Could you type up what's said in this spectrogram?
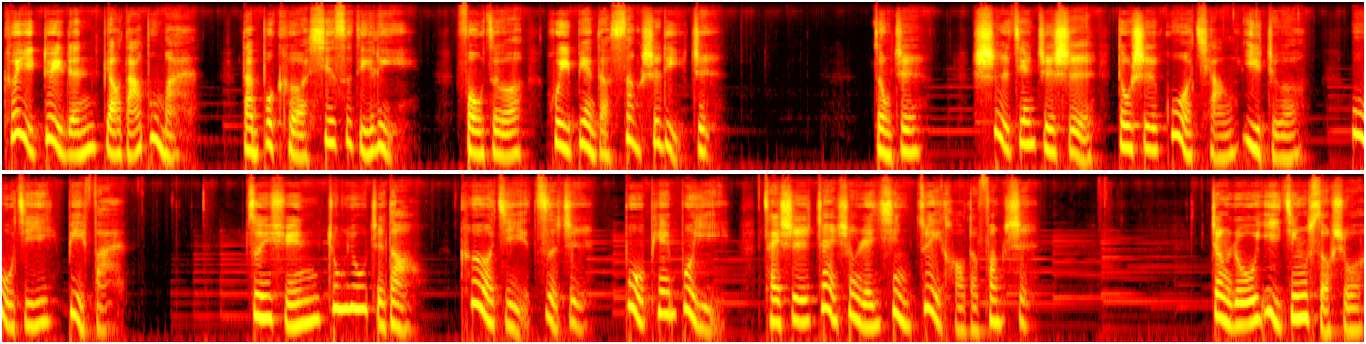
可以对人表达不满，但不可歇斯底里，否则会变得丧失理智。总之，世间之事都是过强易折，物极必反。遵循中庸之道，克己自治，不偏不倚，才是战胜人性最好的方式。正如《易经》所说：“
